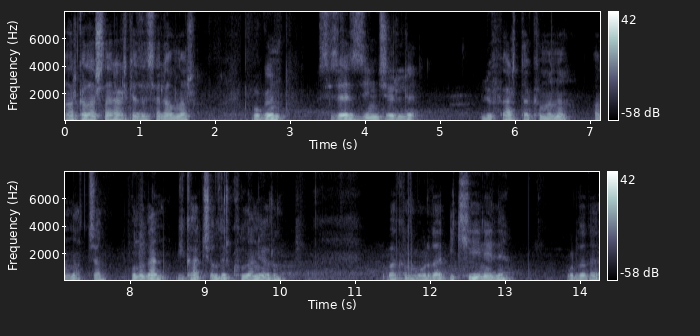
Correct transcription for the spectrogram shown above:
Arkadaşlar herkese selamlar. Bugün size zincirli lüfer takımını anlatacağım. Bunu ben birkaç yıldır kullanıyorum. Bakın burada iki iğneli. Burada da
